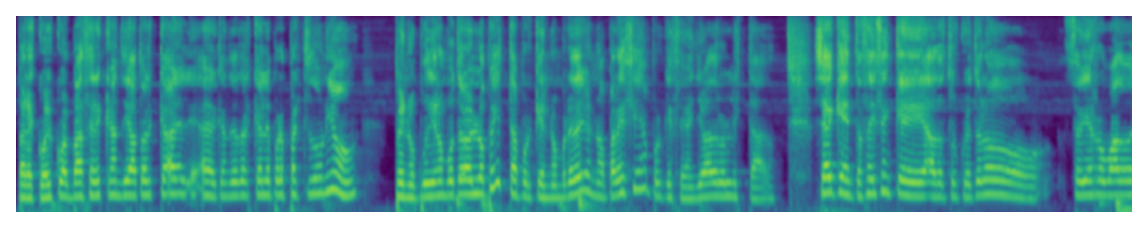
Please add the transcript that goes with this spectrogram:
para escoger cuál va a ser el candidato alcalde, el candidato alcalde por el Partido de Unión, pero no pudieron votar a los lopistas porque el nombre de ellos no aparecía porque se habían llevado los listados. O sea que entonces dicen que a Dr. Cueto lo, se había robado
